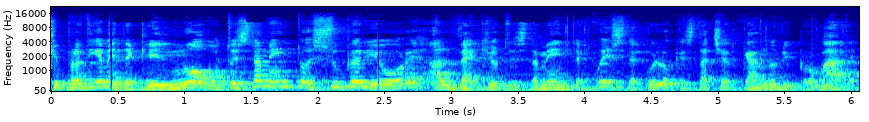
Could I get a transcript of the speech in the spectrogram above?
che praticamente che il Nuovo Testamento è superiore al Vecchio Testamento e questo è quello che sta cercando di provare.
